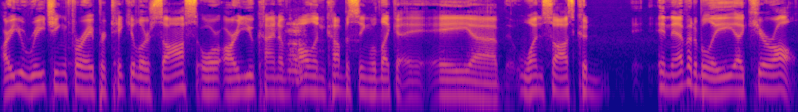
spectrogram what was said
Are you reaching for a particular sauce, or are you kind of all encompassing with like a, a uh, one sauce could inevitably uh, cure all?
